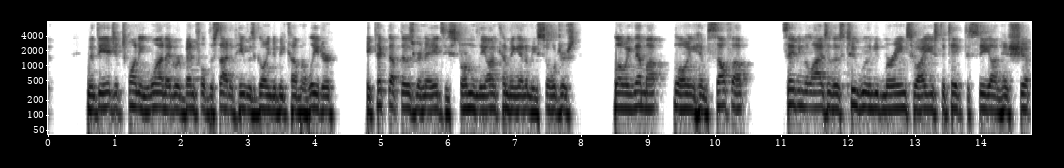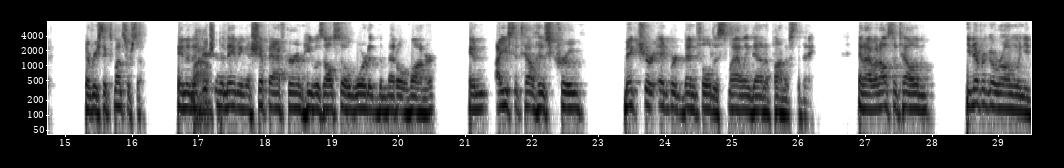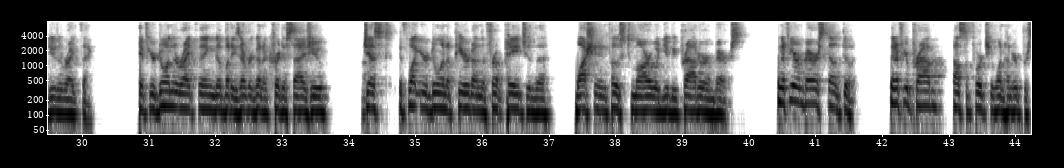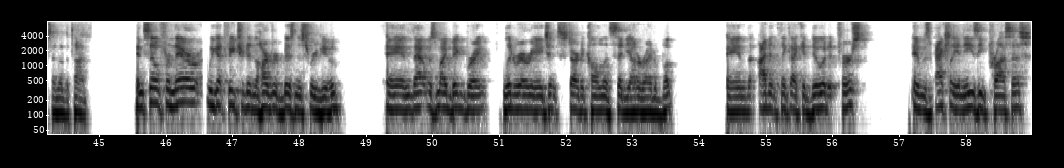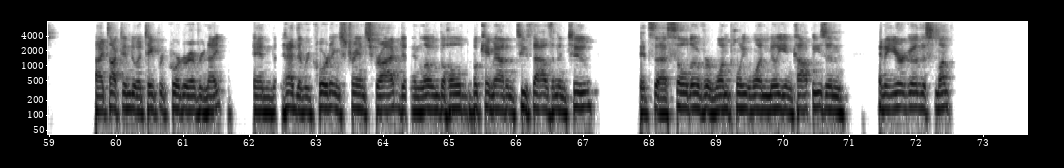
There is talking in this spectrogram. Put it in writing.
And at the age of 21, Edward Benfold decided he was going to become a leader. He picked up those grenades. He stormed the oncoming enemy soldiers, blowing them up, blowing himself up, saving the lives of those two wounded Marines who I used to take to sea on his ship every six months or so. And in wow. addition to naming a ship after him, he was also awarded the Medal of Honor. And I used to tell his crew, make sure Edward Benfold is smiling down upon us today. And I would also tell them, you never go wrong when you do the right thing. If you're doing the right thing, nobody's ever going to criticize you. Just if what you're doing appeared on the front page of the Washington Post tomorrow, would you be proud or embarrassed? And if you're embarrassed, don't do it. Then if you're proud, I'll support you 100% of the time. And so from there, we got featured in the Harvard Business Review. And that was my big break. Literary agents started calling and said, You ought to write a book. And I didn't think I could do it at first. It was actually an easy process. I talked into a tape recorder every night and had the recordings transcribed. And lo and behold, the book came out in 2002. It's uh, sold over 1.1 million copies. And, and a year ago this month,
